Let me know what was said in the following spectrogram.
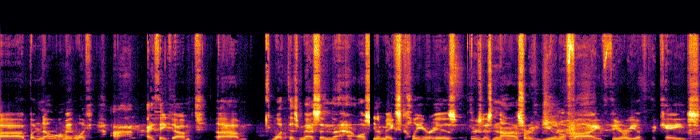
yeah. uh, but no, I mean, look, I, I think um, um, what this mess in the House, you know, makes clear is there's just not a sort of unified theory of the case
